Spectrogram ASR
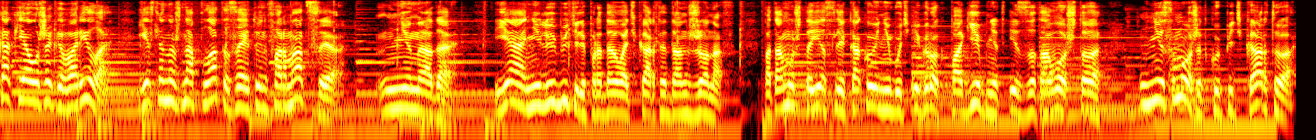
Как я уже говорила, если нужна плата за эту информацию...» «Не надо. Я не любитель продавать карты донжонов. Потому что если какой-нибудь игрок погибнет из-за того, что не сможет купить карту,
